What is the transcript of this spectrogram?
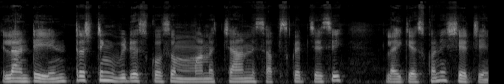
ఇలాంటి ఇంట్రెస్టింగ్ వీడియోస్ కోసం మన ఛానల్ని సబ్స్క్రైబ్ చేసి లైక్ వేసుకొని షేర్ చేయండి.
